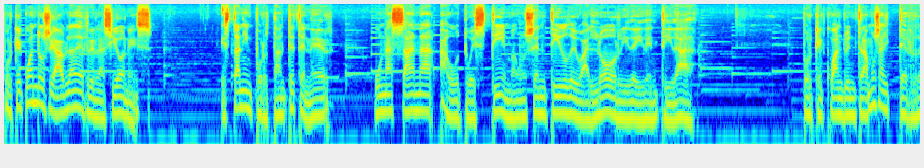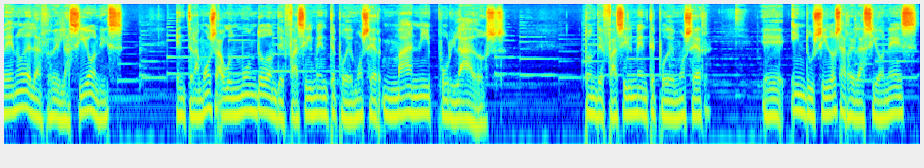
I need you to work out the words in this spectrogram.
Porque cuando se habla de relaciones es tan importante tener una sana autoestima, un sentido de valor y de identidad? Porque cuando entramos al terreno de las relaciones, entramos a un mundo donde fácilmente podemos ser manipulados, donde fácilmente podemos ser eh, inducidos a relaciones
